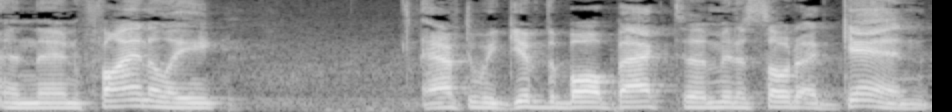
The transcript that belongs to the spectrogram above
And then finally, after we give the ball back to Minnesota again,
